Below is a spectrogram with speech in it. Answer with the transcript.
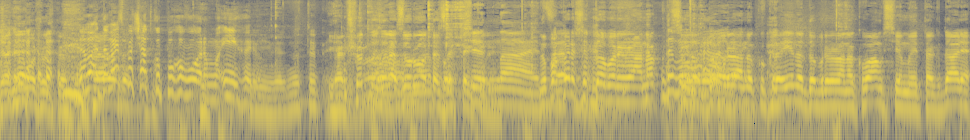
Я не можу сказати. Давай, давай спочатку поговоримо, Ігорю. Якщо ти зразу рота зачекаєш. Починається. Ну, по-перше, добрий ранок. Добрий Всім ранок. добрий ранок, Україна, добрий ранок вам всім і так далі.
